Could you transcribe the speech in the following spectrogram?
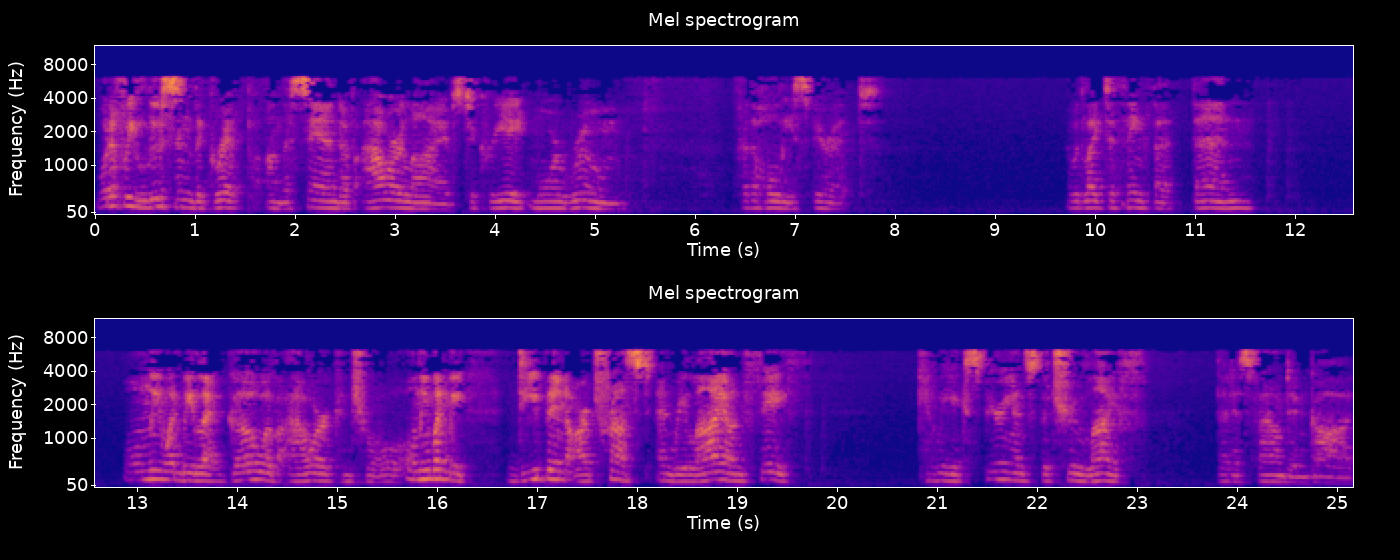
What if we loosened the grip on the sand of our lives to create more room for the Holy Spirit? I would like to think that then, only when we let go of our control, only when we deepen our trust and rely on faith, can we experience the true life that is found in God.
